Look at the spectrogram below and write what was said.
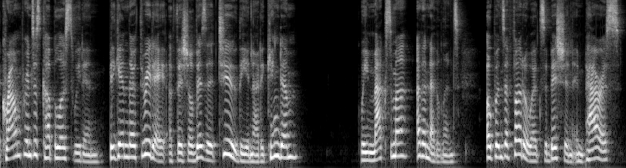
Crown Princess couple of Sweden begin their three day official visit to the United Kingdom. Queen Maxima of the Netherlands opens a photo exhibition in Paris.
